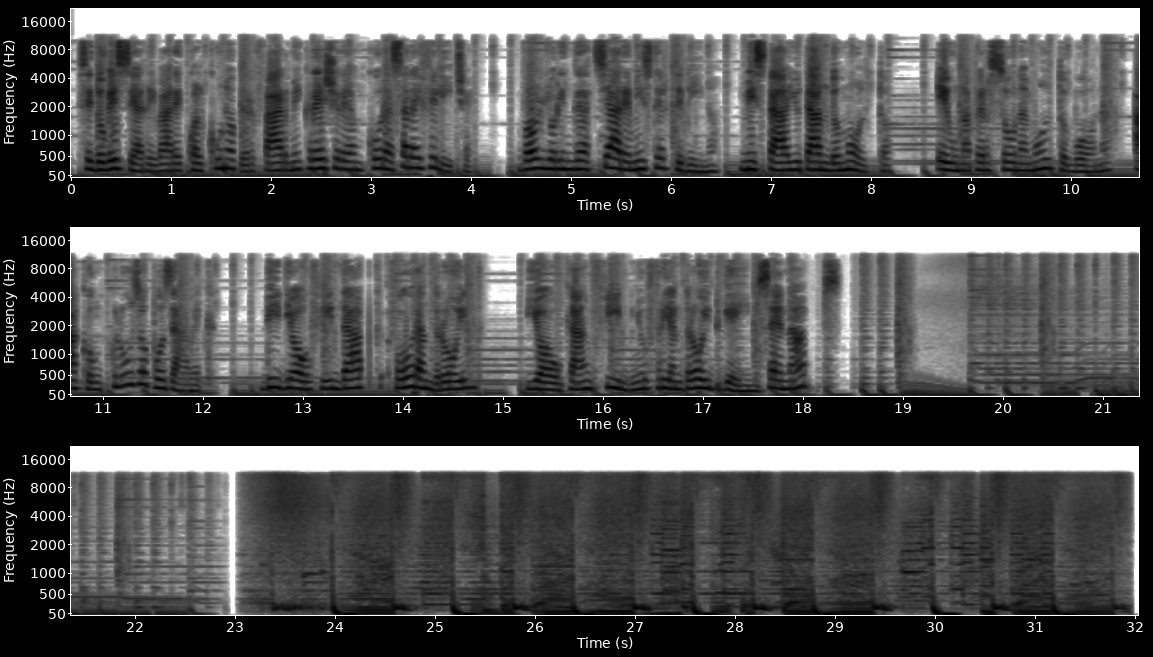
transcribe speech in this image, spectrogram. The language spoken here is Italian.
Se dovesse arrivare qualcuno per farmi crescere ancora sarei felice. Voglio ringraziare mister Tedino, mi sta aiutando molto. È una persona molto buona, ha concluso Posavec. Did you find app for Android? You can find new free Android games and apps.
